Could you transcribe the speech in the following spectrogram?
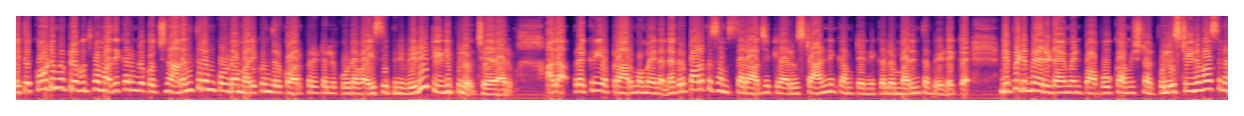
అయితే కూటమి ప్రభుత్వం అధికారంలోకి వచ్చిన అనంతరం కూడా మరికొందరు కార్పొరేటర్లు కూడా వైసీపీని వీడి టీడీపీలో చేరారు. అలా ప్రక్రియ ప్రారంభమైన నగరపాలక సంస్థ రాజకీయాలు స్టాండింగ్ కమిటీ ఎన్నికల్లో మరింత వేడెక్కాయి. Deputy mayor Diamond Babu commissioner Pulu శ్రీనివాసుల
